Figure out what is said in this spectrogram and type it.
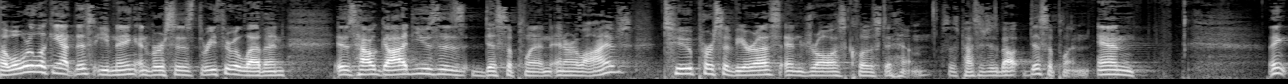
uh, what we're looking at this evening in verses 3 through 11 is how God uses discipline in our lives to persevere us and draw us close to Him. So this passage is about discipline. And I think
